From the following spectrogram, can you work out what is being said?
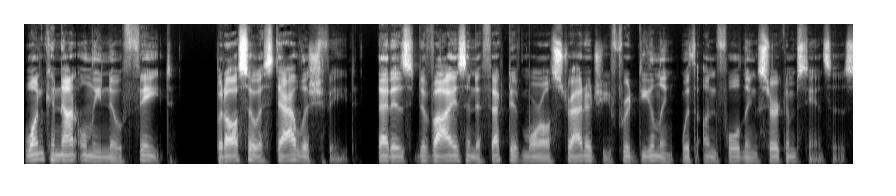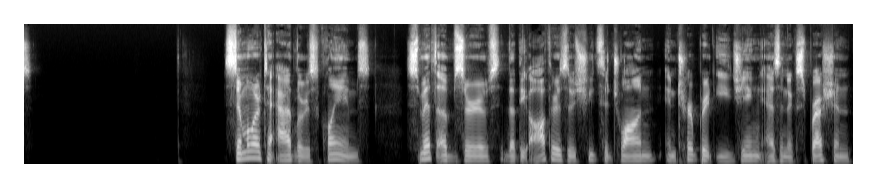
one can not only know fate, but also establish fate, that is, devise an effective moral strategy for dealing with unfolding circumstances. Similar to Adler's claims, Smith observes that the authors of Xizhuan interpret I Ching as an expression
